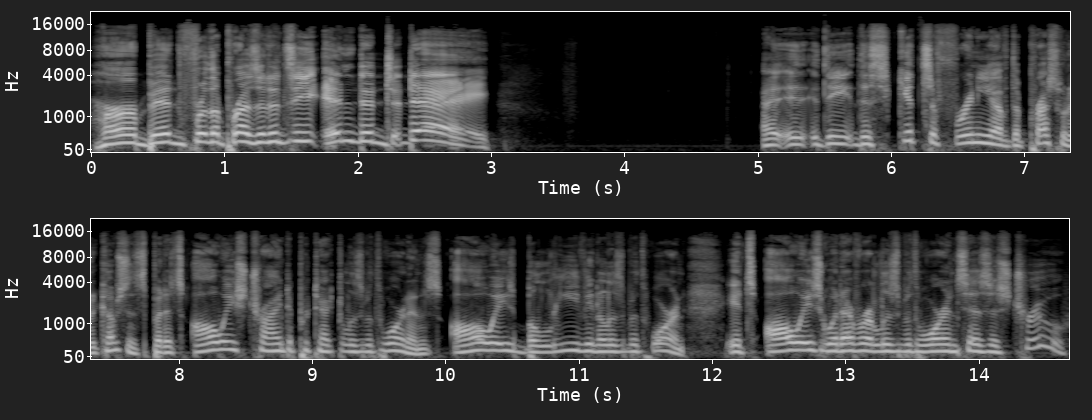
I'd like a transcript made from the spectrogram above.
her bid for the presidency ended today. Uh, the the schizophrenia of the press when it comes to this, but it's always trying to protect Elizabeth Warren, and it's always believing Elizabeth Warren. It's always whatever Elizabeth Warren says is true.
